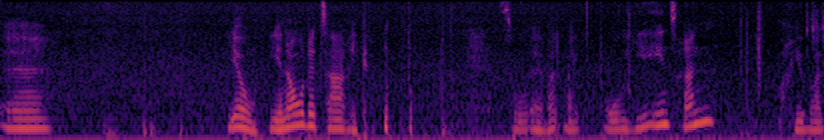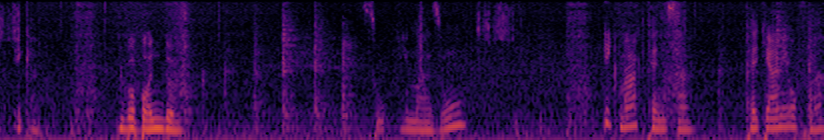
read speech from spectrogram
Äh. Jo, genau das sage ich. so, äh, warte mal. Oh, hier eins ran. Mach hier über Ecke. Über Bande. So, hier mal so. Ich mag Fenster. Fällt ja nicht auf, wa?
